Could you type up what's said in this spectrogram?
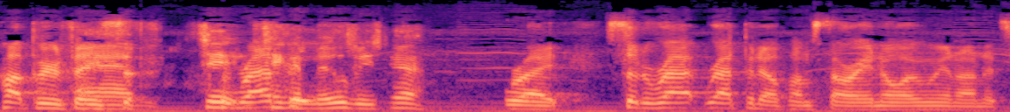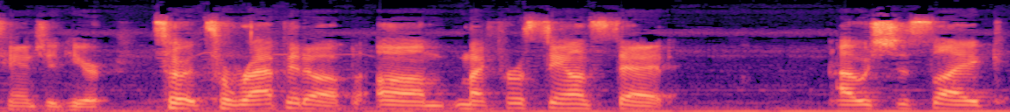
Popular things. um, thing, wrap thing of it- movies. Yeah. Right. So to wrap wrap it up, I'm sorry, I know I went on a tangent here. So to wrap it up, um, my first day on set, I was just like,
